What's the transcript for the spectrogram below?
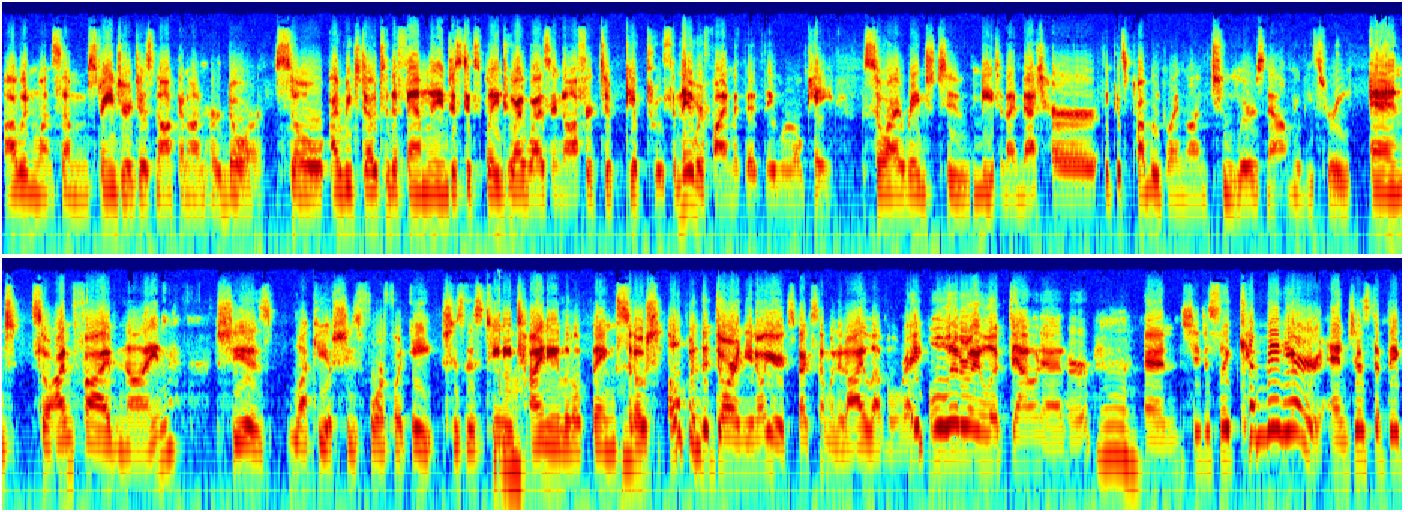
I wouldn't want some stranger just knocking on her door. So I reached out to the family and just explained who I was and offered to give proof. And they were fine with it. They were okay. So I arranged to meet and I met her. I think it's probably going on two years now, maybe three. And so I'm five nine. She is lucky if she's four foot eight. She's this teeny mm. tiny little thing. So she opened the door, and you know, you expect someone at eye level, right? Literally looked down at her, mm. and she just like, "Come in here," and just a big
